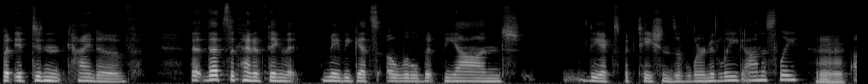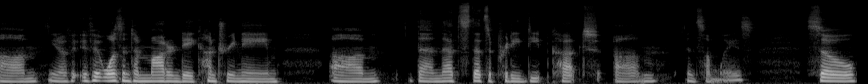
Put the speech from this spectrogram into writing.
but it didn't kind of. That that's the kind of thing that maybe gets a little bit beyond the expectations of Learned League. Honestly, um, you know, if, if it wasn't a modern day country name, um, then that's that's a pretty deep cut um, in some ways. So,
